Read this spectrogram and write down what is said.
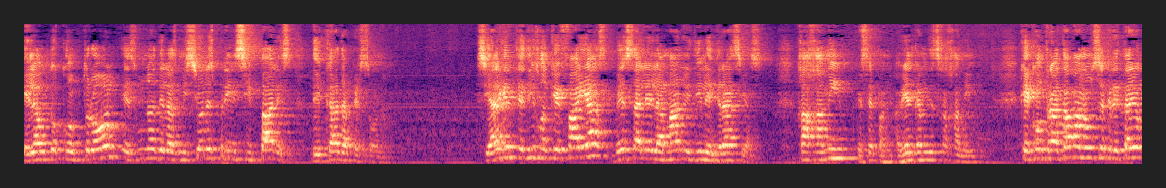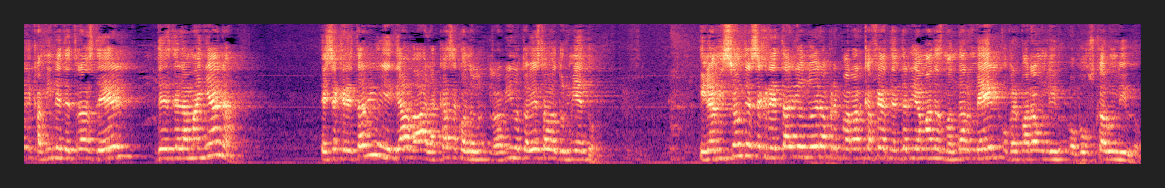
El autocontrol es una de las misiones principales de cada persona. Si alguien te dijo en qué fallas, bésale la mano y dile gracias. Jajamín, que sepan, habían grandes jajamín, que contrataban a un secretario que camine detrás de él desde la mañana. El secretario llegaba a la casa cuando el rabino todavía estaba durmiendo. Y la misión del secretario no era preparar café, atender llamadas, mandar mail o preparar un libro o buscar un libro.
